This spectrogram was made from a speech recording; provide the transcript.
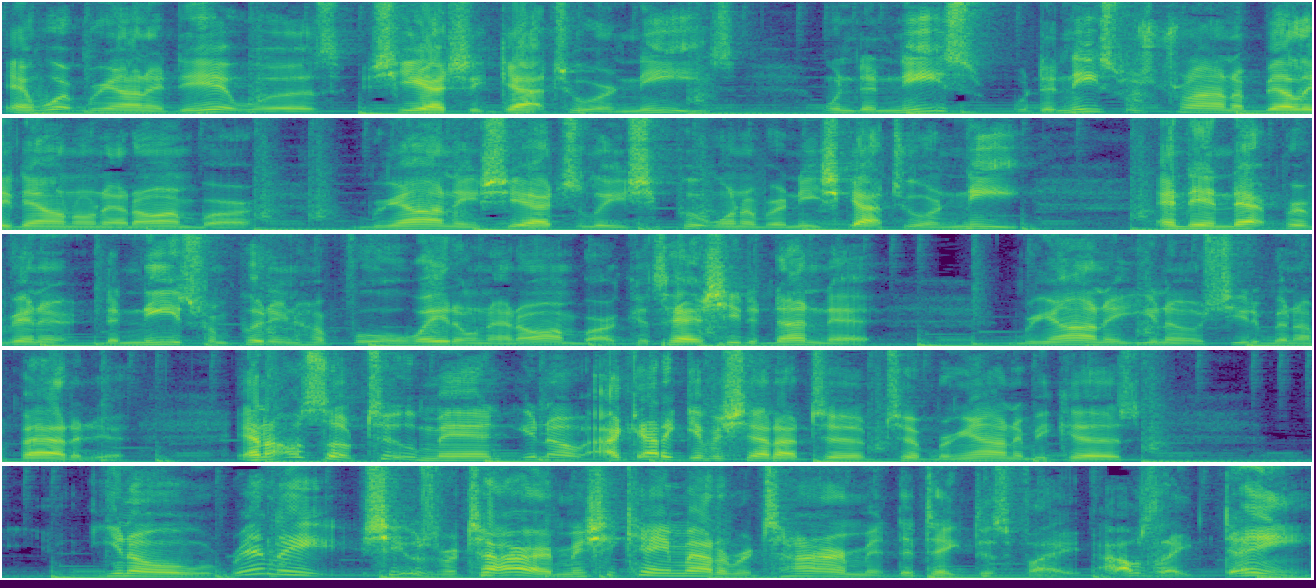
And what Brianna did was she actually got to her knees. When Denise when Denise was trying to belly down on that armbar, Brianna, she actually she put one of her knees, she got to her knee, and then that prevented Denise from putting her full weight on that armbar. Because had have done that, Brianna, you know, she'd have been up out of there. And also too, man, you know, I gotta give a shout out to, to Brianna because you know, really, she was retired, man. She came out of retirement to take this fight. I was like, dang,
